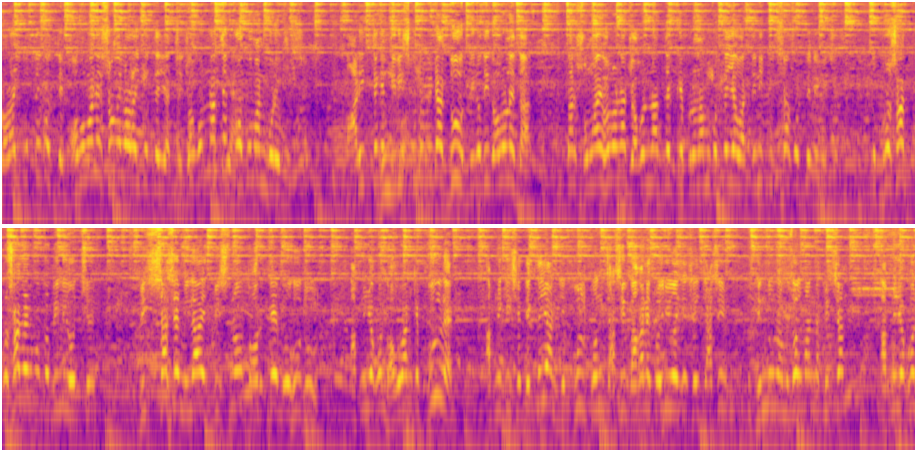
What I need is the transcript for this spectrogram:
লড়াই করতে করতে ভগবানের সঙ্গে লড়াই করতে যাচ্ছে জগন্নাথ অপমান করে বসছে। বাড়ির থেকে তিরিশ কিলোমিটার দূর বিরোধী দলনেতা তার সময় হলো না জগন্নাথ দেবকে প্রণাম করতে যাওয়ার তিনি কুৎসা করতে নেমেছেন। তো প্রসাদ প্রসাদের মতো বিলি হচ্ছে। বিশ্বাসে মিলায় কৃষ্ণ তর্কে বহু দূর। আপনি যখন ভগবানকে ফুল দেন আপনি কি সে দেখতে যান যে ফুল কোন চাষির বাগানে তৈরি হয়েছে? সেই চাষি হিন্দু না মুসলমান না খ্রিস্টান? আপনি যখন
